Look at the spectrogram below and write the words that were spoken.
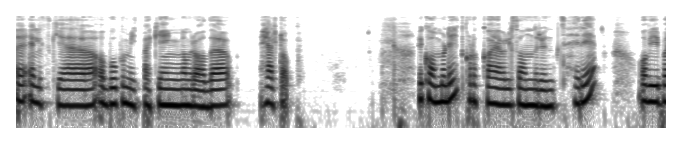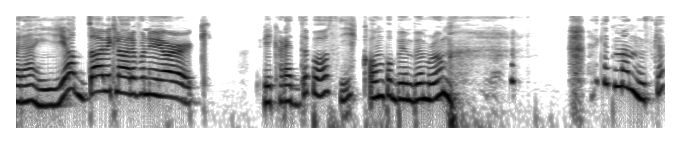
Jeg elsker å bo på meatpacking-området. Helt topp. Vi kommer dit, klokka er vel sånn rundt tre, og vi bare Ja, da er vi klare for New York! Vi kledde på oss, gikk om på Boom Boom Room. Ikke et menneske.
